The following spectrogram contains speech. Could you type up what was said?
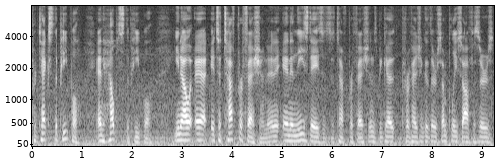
protects the people and helps the people. You know, uh, it's a tough profession, and, and in these days, it's a tough profession because profession because there are some police officers,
